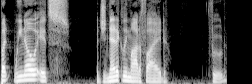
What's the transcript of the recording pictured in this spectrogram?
But we know it's a genetically modified food,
